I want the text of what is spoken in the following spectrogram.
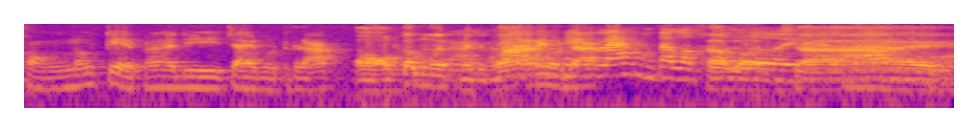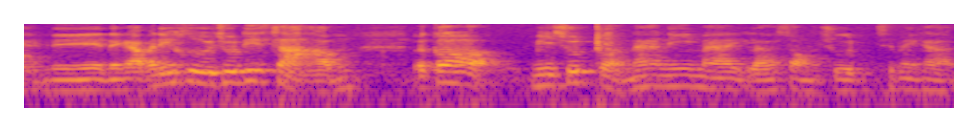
ของน้องเกดพาราดีใจหมดรัก อ๋อก็เหมือนหมายถึงว่า เป็นเพลงแรกของแต่ละคครับนผมเลยใช่นะคะนี่นะครับ อันนี้คือชุดที่ 3 แล้วก็มีชุดก่อนหน้านี้มาอีกแล้ว 2 ชุดใช่ไหมครับ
